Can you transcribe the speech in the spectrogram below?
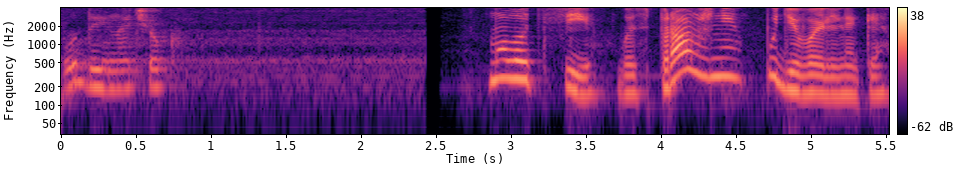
будиночок. Молодці, ви справжні будівельники.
